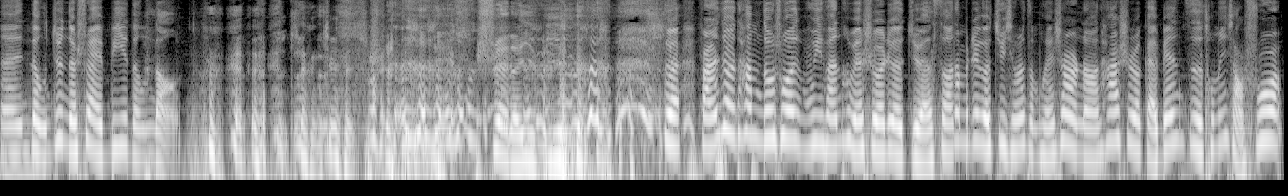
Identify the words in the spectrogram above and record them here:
呃，嗯冷峻的帅逼等等。冷峻的帅。帅的一逼。对，反正就是他们都说吴亦凡特别适合这个角色。那么这个剧情是怎么回事呢？它是改编自同名小说。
